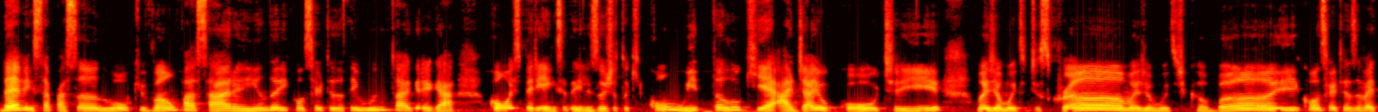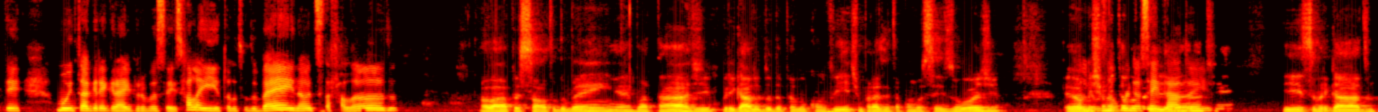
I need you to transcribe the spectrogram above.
devem estar passando ou que vão passar ainda e com certeza tem muito a agregar com a experiência deles. Hoje eu estou aqui com o Ítalo, que é Agile Coach aí, manja muito de Scrum, manja muito de Kanban e com certeza vai ter muito a agregar aí para vocês. Fala aí, Ítalo, tudo bem? De onde você está falando? Olá, pessoal, tudo bem? É, boa tarde. Obrigado, Duda, pelo convite. Um prazer estar com vocês hoje. Eu Valeu, me chamo Ítalo Brilhante. Aí. Isso, obrigado.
